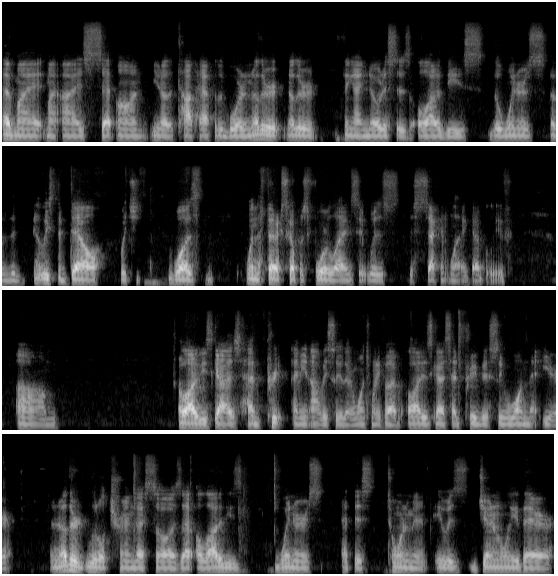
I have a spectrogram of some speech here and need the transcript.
have my my eyes set on you know the top half of the board. Another another thing I notice is a lot of these the winners of the at least the Dell, which was when the FedEx Cup was four legs, it was the second leg, I believe. Um, a lot of these guys had pre. I mean, obviously they're 125. A lot of these guys had previously won that year. Another little trend I saw is that a lot of these winners at this tournament, it was generally their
